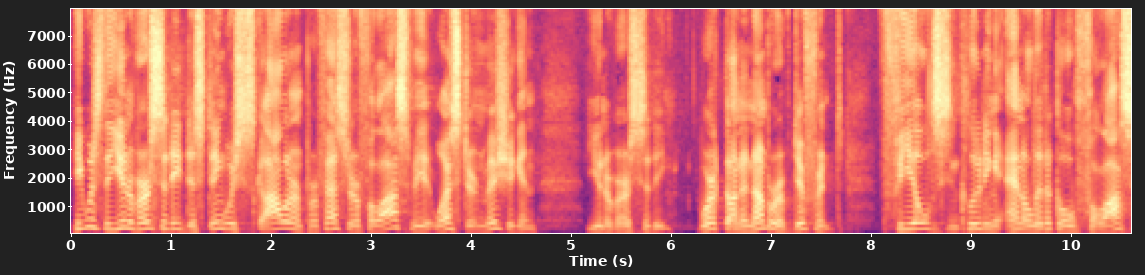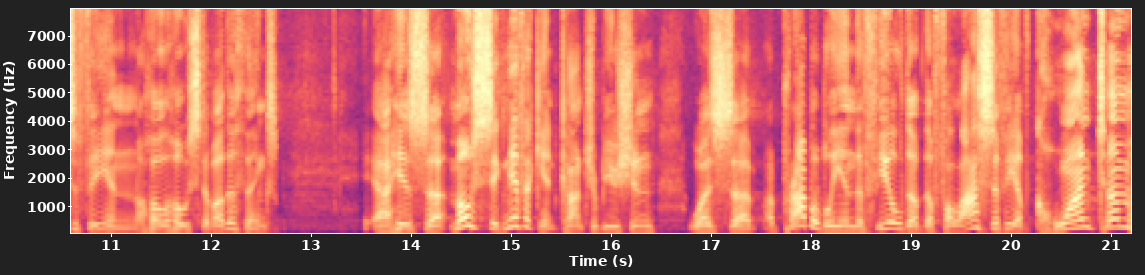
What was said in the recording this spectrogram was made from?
he was the university distinguished scholar and professor of philosophy at Western Michigan University worked on a number of different fields, including analytical philosophy and a whole host of other things. Uh, his uh, most significant contribution was uh, probably in the field of the philosophy of quantum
